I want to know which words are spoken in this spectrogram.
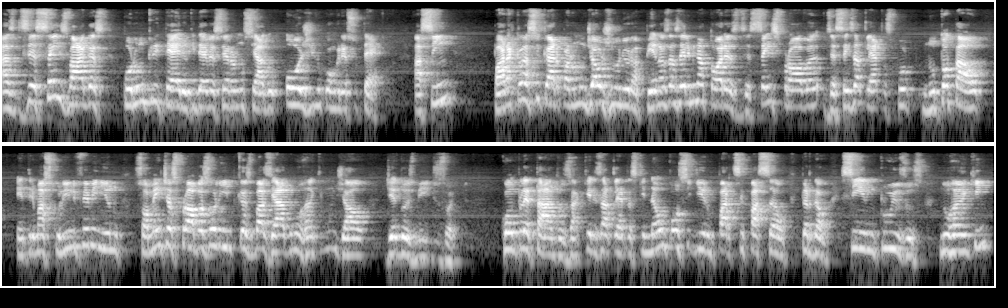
as 16 vagas por um critério que deve ser anunciado hoje no Congresso Técnico. Assim, para classificar para o Mundial Júnior apenas as eliminatórias, 16 provas, 16 atletas por, no total, entre masculino e feminino, somente as provas olímpicas baseado no ranking mundial de 2018. Completados aqueles atletas que não conseguiram participação, perdão, ser inclusos no ranking,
